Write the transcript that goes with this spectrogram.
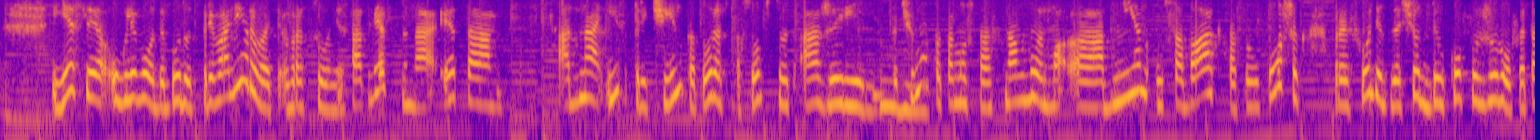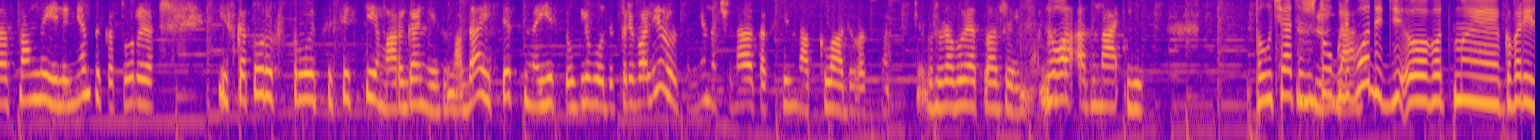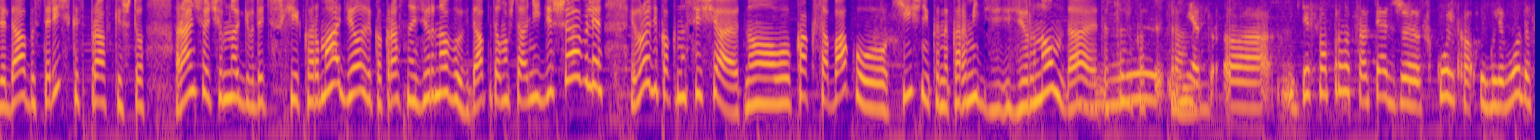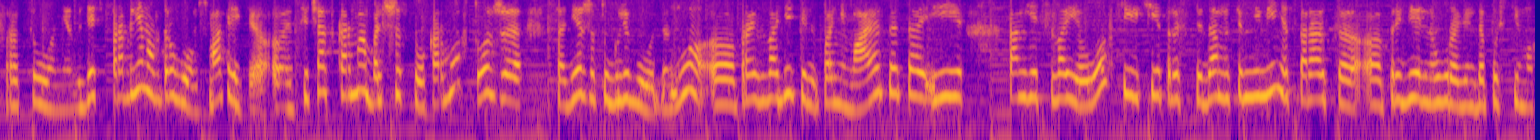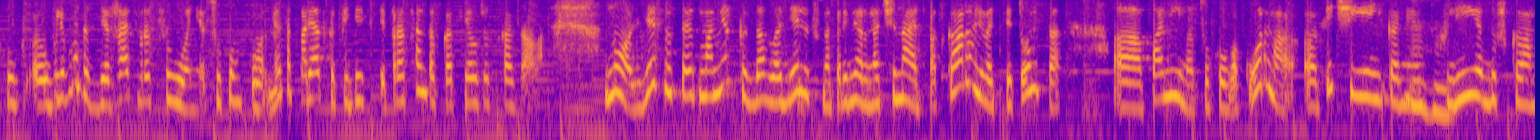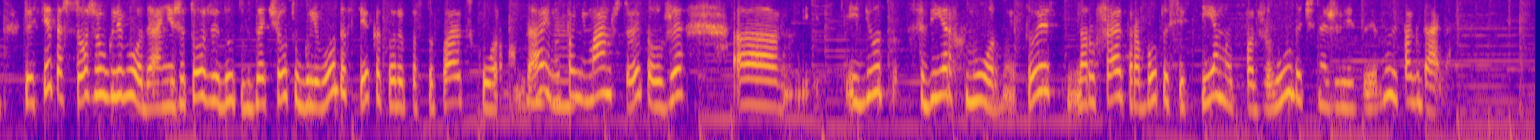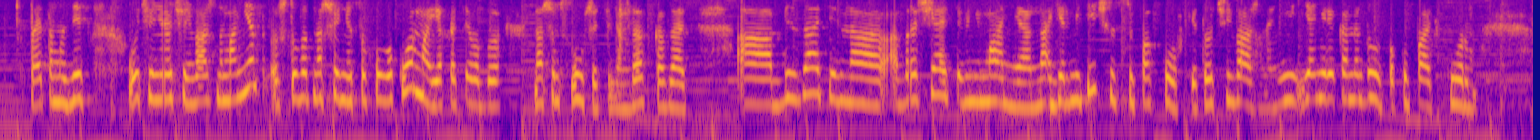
Если углеводы будут превалировать в рационе, соответственно, это одна из причин, которая способствует ожирению. Mm-hmm. Почему? Потому что основной а, обмен у собак, как и у кошек, происходит за счет белков и жиров. Это основные элементы, которые из которых строится система организма. Да? Естественно, если углеводы превалируют, они начинают активно откладываться в жировые отложения. Но ну, это а одна из. Получается же, что углеводы, да. Э, вот мы говорили, да, об исторической справке, что раньше очень многие вот эти сухие корма делали как раз на зерновых, да, потому что они дешевле и вроде как насыщают, но как собаку, хищника накормить зерном, да, это тоже как-то странно. Нет, э, здесь вопрос, опять же, сколько углеводов в рационе. Здесь проблема в другом. Смотрите, э, сейчас корма, большинство кормов тоже содержат углеводы, но производитель понимает это и там есть свои уловки и хитрости, да, но тем не менее стараются э, предельный уровень допустимых углеводов держать в рационе, в сухом форме. Это порядка 50%, как я уже сказала. Но здесь настает момент, когда владелец, например, начинает подкармливать питомца а, помимо сухого корма печеньками, угу. хлебушком. То есть это же углеводы? Они же тоже идут в зачет углеводов, те, которые поступают с кормом. Да? Угу. И мы понимаем, что это уже э, идет сверх нормы, то есть нарушает работу системы поджелудочной железы, ну и так далее. Поэтому здесь очень-очень важный момент, что в отношении сухого корма я хотела бы нашим слушателям да, сказать. Обязательно обращайте внимание на герметичность упаковки, это очень важно. Я не рекомендую покупать корм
